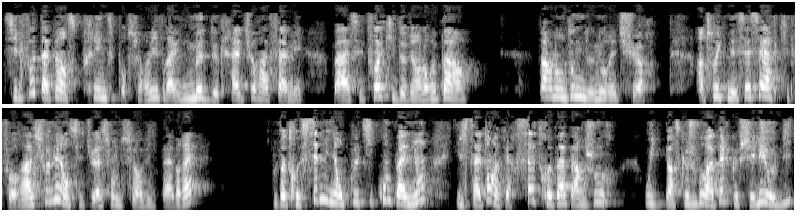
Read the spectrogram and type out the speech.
s'il faut taper un sprint pour survivre à une meute de créatures affamées, bah c'est toi qui deviens le repas. Hein. Parlons donc de nourriture. Un truc nécessaire qu'il faut rationner en situation de survie, pas vrai? Votre sémillant petit compagnon, il s'attend à faire sept repas par jour. Oui, parce que je vous rappelle que chez les hobbits,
